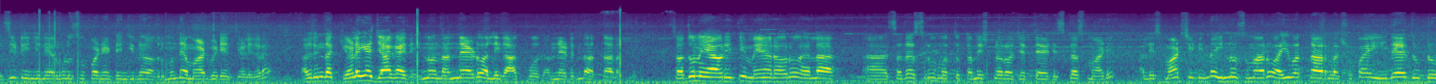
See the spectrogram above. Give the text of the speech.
ಎಕ್ಸಿಟ್ ಇಂಜಿನಿಯರ್ಗಳು ಸೂಪರ್ಡೆಂಟ್ ಇಂಜಿನಿಯರ್ ಅದ್ರ ಮುಂದೆ ಮಾಡಬೇಡಿ ಅಂತ ಹೇಳಿದರೆ ಅದರಿಂದ ಕೆಳಗೆ ಜಾಗ ಇದೆ. ಇನ್ನೊಂದು ಹನ್ನೆರಡು ಅಲ್ಲಿಗೆ ಹಾಕ್ಬೋದು, ಹನ್ನೆರಡರಿಂದ ಹದಿನಾಲ್ಕು. ಸೊ ಅದನ್ನು ಯಾವ ರೀತಿ ಮೇಯರ್ ಅವರು ಎಲ್ಲ ಸದಸ್ಯರು ಮತ್ತು ಕಮಿಷನರ್ ಜೊತೆ ಡಿಸ್ಕಸ್ ಮಾಡಿ, ಅಲ್ಲಿ ಸ್ಮಾರ್ಟ್ ಸಿಟಿಯಿಂದ ಇನ್ನೂ ಸುಮಾರು ಐವತ್ತಾರು ಲಕ್ಷ ರೂಪಾಯಿ ಇದೇ ದುಡ್ಡು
